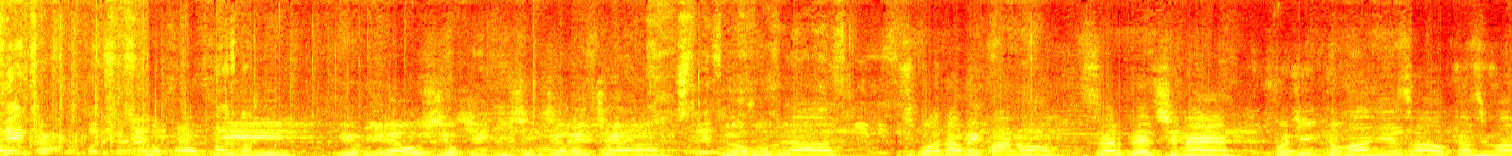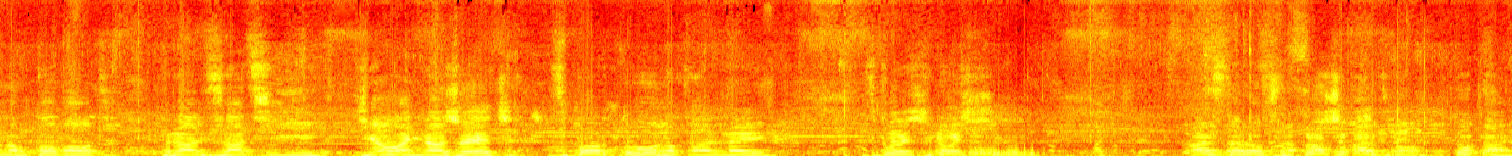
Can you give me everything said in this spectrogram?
Z okazji jubileuszu 50-lecia klubu Blask składamy Panom serdeczne podziękowanie za okazywaną pomoc w realizacji działań na rzecz sportu lokalnej społeczności. Pan starosta, proszę bardzo, tutaj.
